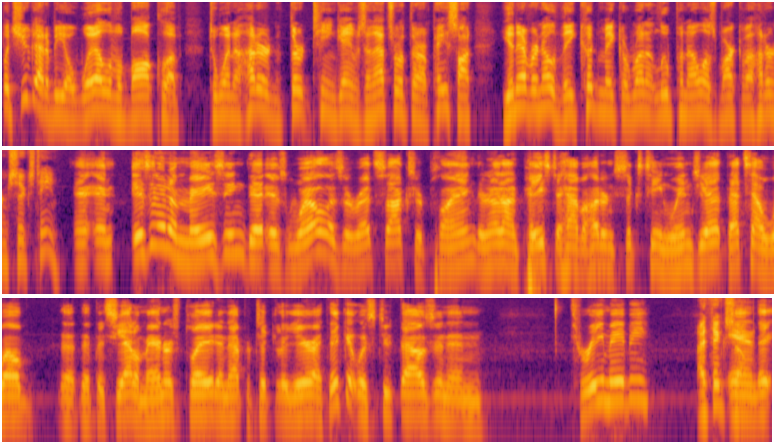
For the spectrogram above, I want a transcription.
but you got to be a whale of a ball club to win 113 games, and that's what they're on pace on. You never know; they could make a run at Lou Piniella's mark of 116. And, and, isn't it amazing that as well as the Red Sox are playing, they're not on pace to have 116 wins yet. That's how well that, that the Seattle Mariners played in that particular year. I think it was 2003, maybe. I think so. And they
